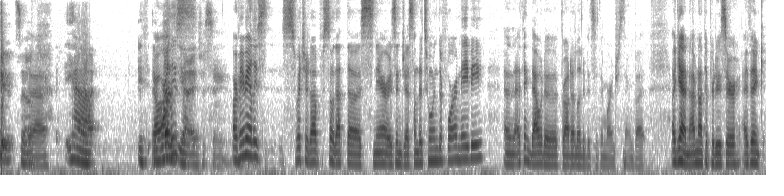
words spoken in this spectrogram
to. So yeah, yeah it, it Yeah, was least- yeah interesting. or maybe at least switch it up so that the snare isn't just on the two and the four maybe and i think that would have brought a little bit something more interesting but again i'm not the producer i think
